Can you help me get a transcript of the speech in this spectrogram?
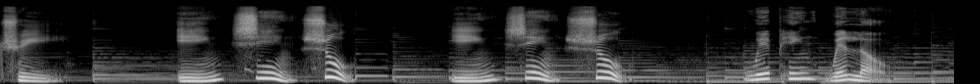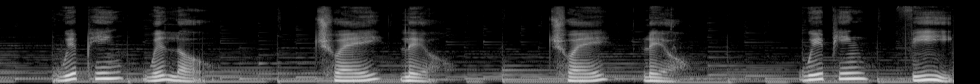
tree 银杏树银杏树 weeping willow weeping willow 垂柳垂柳 weeping fig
